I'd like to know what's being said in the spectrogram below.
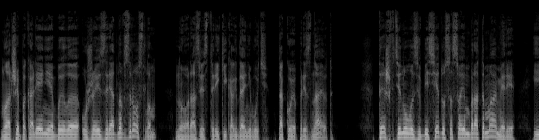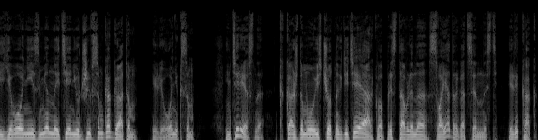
Младшее поколение было уже изрядно взрослым, но разве старики когда-нибудь такое признают? Тэш втянулась в беседу со своим братом Амери и его неизменной тенью Дживсом Гагатом или Ониксом. Интересно, к каждому из четных детей Арква представлена своя драгоценность или как?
